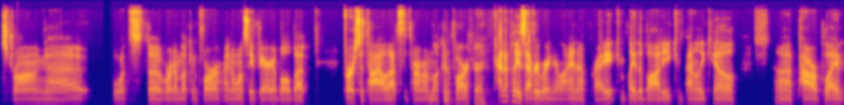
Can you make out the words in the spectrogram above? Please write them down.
strong. Uh, what's the word I'm looking for? I don't want to say variable, but versatile. That's the term I'm looking for. Sure. Kind of plays everywhere in your lineup, right? Can play the body, can penalty kill, uh, power play.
